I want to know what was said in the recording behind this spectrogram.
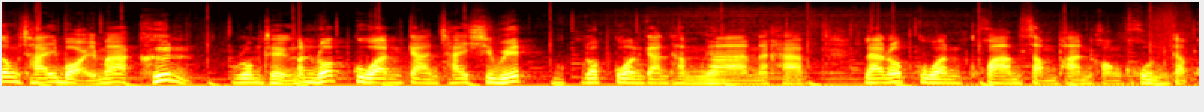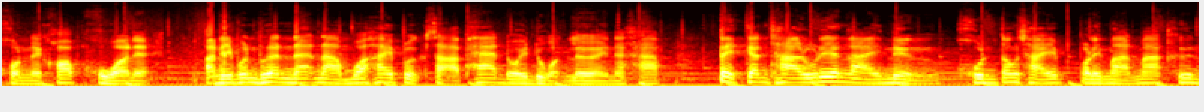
ต้องใช้บ่อยมากขึ้น รวมถึงมันรบกวนการใช้ชีวิต รบกวนการทำงานนะครับ และรบกวนความสัมพันธ์ของคุณกับคนในครอบครัวเนี่ยอันนี้เพื่อนๆแนะนำว่าให้ปรึกษาแพทย์โดยด่วนเลยนะครับติดกัญชารู้ได้ยังไง 1. คุณต้องใช้ปริมาณมากขึ้น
